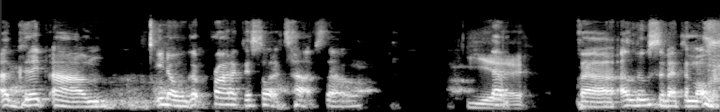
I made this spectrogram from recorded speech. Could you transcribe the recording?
a good, um, you know, good product is sort of tough. So yeah. That, uh, elusive at the moment,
